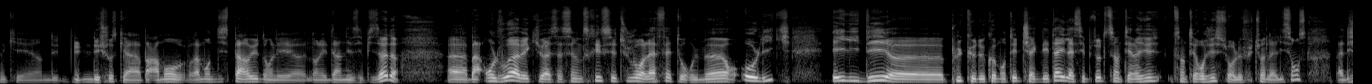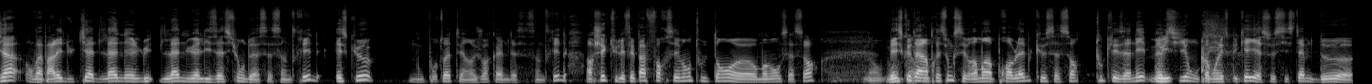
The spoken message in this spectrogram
hein, qui est un des- choses qui a apparemment vraiment disparu dans les, derniers épisodes. Bah, on le voit avec Assassin's Creed, c'est toujours la fête aux rumeurs, aux leaks. Et l'idée, plus que de commenter de chaque détail, là, c'est plutôt de s'interroger sur le futur de la licence. Bah, déjà, on va parler du cas de l'annu- l'annualisation de Assassin's Creed. Est-ce que Donc pour toi, tu es un joueur quand même d'Assassin's Creed. Alors je sais que tu les fais pas forcément tout le temps euh, au moment où ça sort. Non, Mais est-ce que tu as l'impression que c'est vraiment un problème que ça sorte toutes les années, même Oui. si, on, comme on l'expliquait, il y a ce système de, euh,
